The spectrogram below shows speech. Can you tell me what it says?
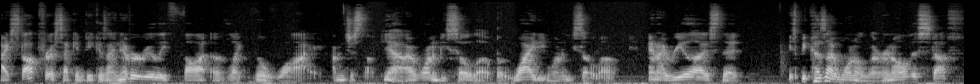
I stopped for a second because I never really thought of like the why. I'm just like, yeah, I want to be solo, but why do you want to be solo? And I realized that it's because I want to learn all this stuff.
